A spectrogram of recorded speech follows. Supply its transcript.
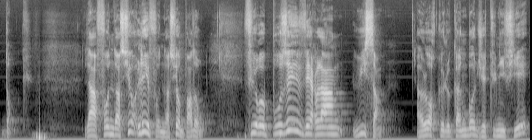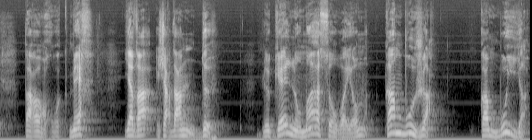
donc. Les fondations furent posées vers l'an 800, alors que le Cambodge est unifié par un roi khmer, Yava Jardin II, lequel nomma son royaume Kambuja, Kambuya,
